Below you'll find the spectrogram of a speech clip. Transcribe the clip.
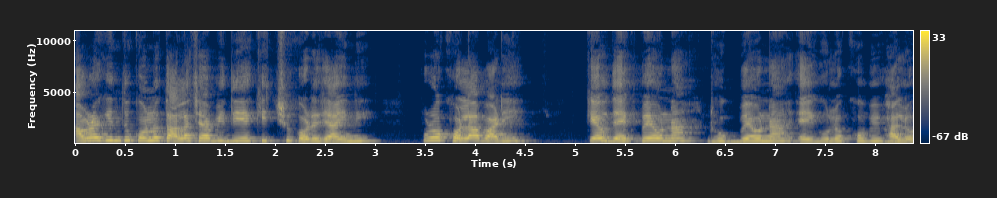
আমরা কিন্তু কোনো তালা চাবি দিয়ে কিচ্ছু করে যাইনি। পুরো খোলা বাড়ি, কেউ দেখবেও না, ঢুকবেও না, এইগুলো খুবই ভালো।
